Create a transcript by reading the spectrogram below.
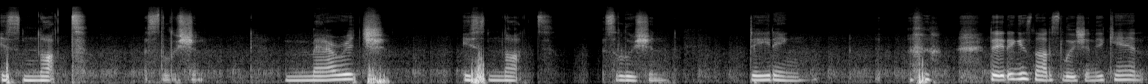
is not a solution. Marriage is not a solution. Dating dating is not a solution. You can't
